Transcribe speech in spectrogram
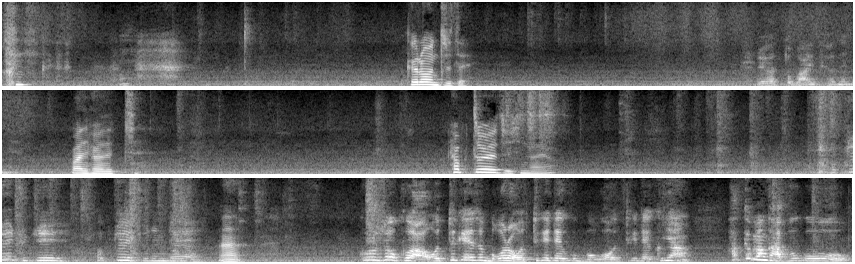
그런 주제. 주제가 또 많이 변했네. 많이 변했지. 협조해 주시나요? 협조해 주지. 협조해 주는데 응. 그래서 그 어떻게 해서 뭘 어떻게 되고 뭐가 어떻게 돼 그냥 학교만 가보고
